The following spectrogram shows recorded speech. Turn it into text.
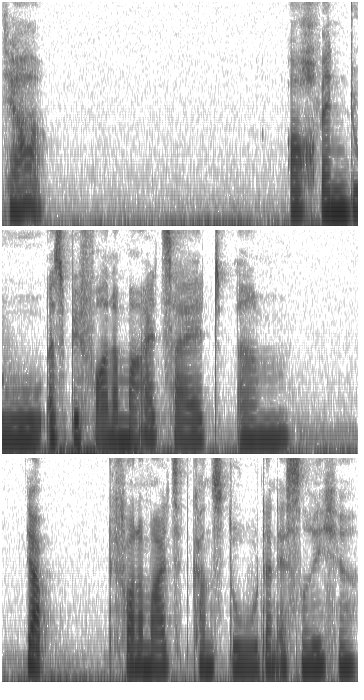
ja, auch wenn du, also bevor einer Mahlzeit, ähm, ja, bevor einer Mahlzeit kannst du dein Essen riechen,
